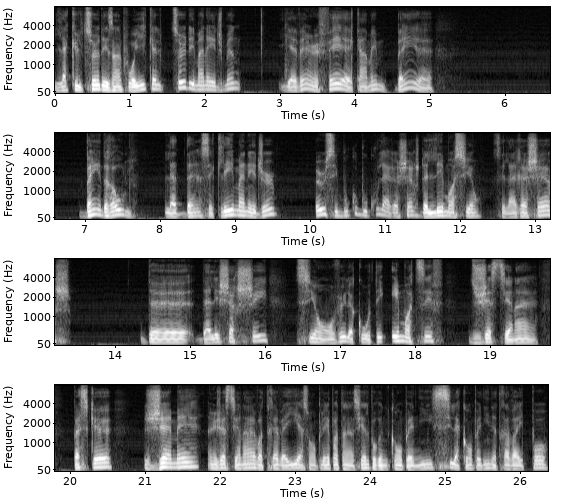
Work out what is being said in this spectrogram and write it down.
la culture des employés. Culture des managements, il y avait un fait euh, quand même euh, bien drôle là-dedans. C'est que les managers, eux, c'est beaucoup, beaucoup la recherche de l'émotion. C'est la recherche d'aller chercher, si on veut, le côté émotif du gestionnaire. Parce que jamais un gestionnaire va travailler à son plein potentiel pour une compagnie si la compagnie ne travaille pas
